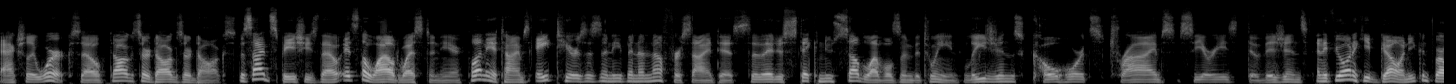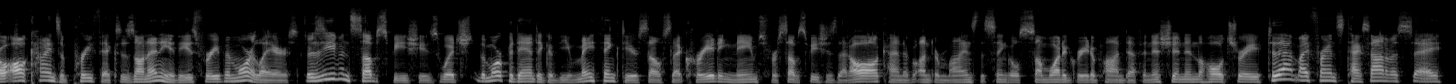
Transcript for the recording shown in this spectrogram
actually work, so dogs are dogs are dogs. Besides species, though, it's the Wild West in here. Plenty of times, eight tiers isn't even enough for scientists, so they just stick new sublevels in between legions, cohorts, tribes, series, divisions, and if you want to keep going, you can throw all kinds of prefixes on any of these for even more layers. There's even subspecies, which the more pedantic of you may think to yourselves that creating names for subspecies at all kind of undermines the single somewhat agreed upon definition in the whole tree. To that, my friends taxonomists say,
